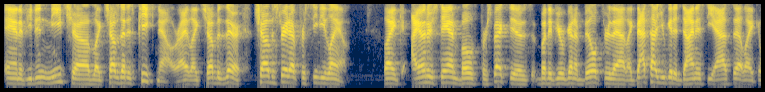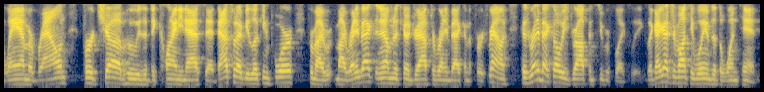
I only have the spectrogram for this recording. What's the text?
And if you didn't need Chubb, like Chubb's at his peak now, right? Like Chubb is there. Chubb straight up for CeeDee Lamb like I understand both perspectives, but if you're going to build through that, like that's how you get a dynasty asset like Lamb or Brown for Chubb, who is a declining asset. That's what I'd be looking for for my my running backs, and then I'm just going to draft a running back in the first round because running backs always drop in super flex leagues. Like I got Javonte Williams at the 110.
